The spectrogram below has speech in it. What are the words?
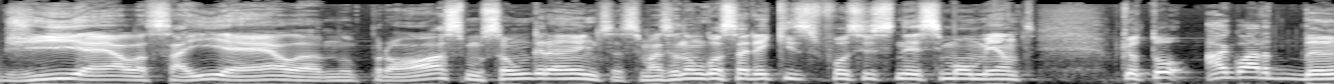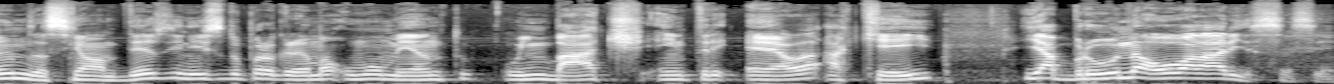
de ir ela, sair ela no próximo são grandes, assim, mas eu não gostaria que isso fosse isso nesse momento. Porque eu tô aguardando, assim, ó, desde o início do programa, o momento, o embate entre ela, a Kay, e a Bruna ou a Larissa, assim.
